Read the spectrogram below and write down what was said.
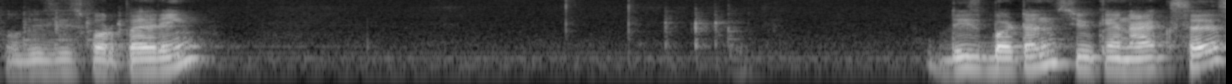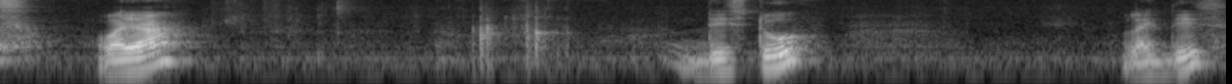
so this is for pairing. These buttons you can access via these two like this.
